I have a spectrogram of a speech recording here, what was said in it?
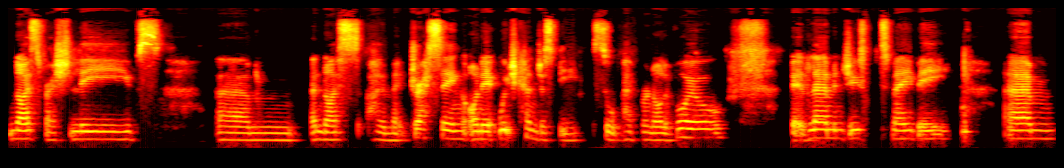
nice fresh leaves, um, a nice homemade dressing on it, which can just be salt, pepper, and olive oil, a bit of lemon juice maybe. Um,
